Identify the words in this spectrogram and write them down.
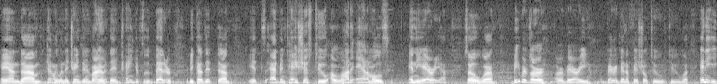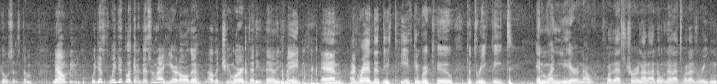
And um, generally, when they change their environment, they change it for the better because it uh, it's advantageous to a lot of animals in the area. So uh, beavers are, are very very beneficial to to uh, any ecosystem. Now we just we're just looking at this one right here at all the all the chew marks that he that he's made, and I've read that these teeth can grow two to three feet in one year. Now whether that's true or not, I don't know. That's what I was reading,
